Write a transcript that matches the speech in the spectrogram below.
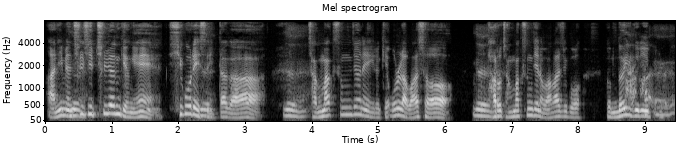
아니면 네. 77년경에 시골에서 네. 있다가 네. 장막 성전에 이렇게 올라와서 네. 바로 장막 성전에 와가지고 그럼 너희들이 아, 아,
